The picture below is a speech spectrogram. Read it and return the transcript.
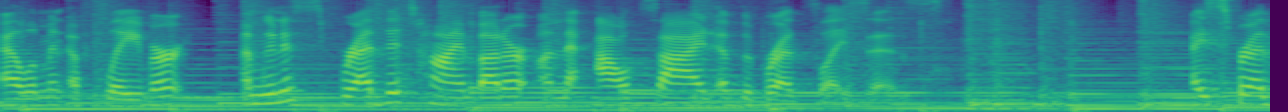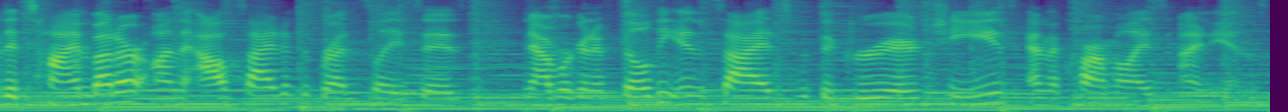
element of flavor. I'm gonna spread the thyme butter on the outside of the bread slices. I spread the thyme butter on the outside of the bread slices. Now we're gonna fill the insides with the Gruyere cheese and the caramelized onions.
